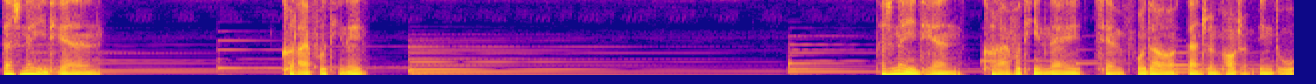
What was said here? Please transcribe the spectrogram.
但是那一天。克莱夫体内，但是那一天，克莱夫体内潜伏的单纯疱疹病毒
